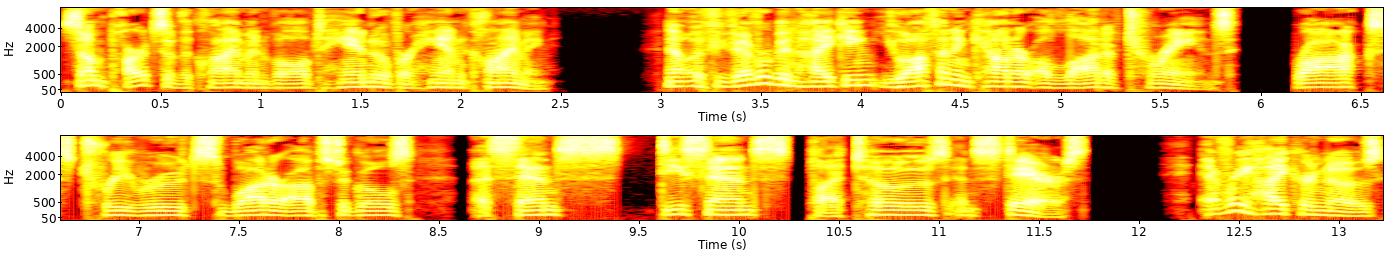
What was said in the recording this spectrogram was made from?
Some parts of the climb involved hand over hand climbing. Now, if you've ever been hiking, you often encounter a lot of terrains rocks, tree roots, water obstacles, ascents, descents, plateaus, and stairs. Every hiker knows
